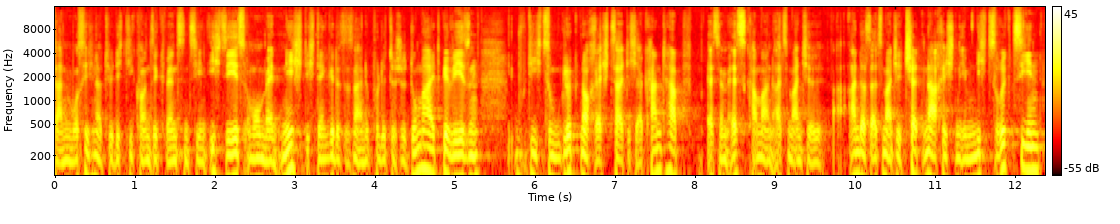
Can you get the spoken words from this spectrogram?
dann muss ich natürlich die Konsequenzen ziehen. Ich sehe es im Moment nicht. Ich denke, das ist eine politische Dummheit gewesen, die ich zum Glück noch rechtzeitig erkannt habe. SMS kann man als manche, anders als manche Chat-Nachrichten eben nicht zurückziehen.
